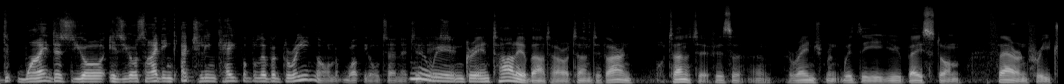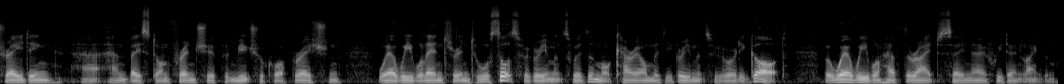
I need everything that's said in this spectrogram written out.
d- why does your is your side in, actually incapable of agreeing on what the alternative is? we agree entirely about our alternative. Our alternative is a, an arrangement with the EU based on fair and free trading uh, and based on friendship and mutual cooperation where we will enter into all sorts of agreements with them or carry on with the agreements we've already got but where we will have the right to say no if we don't like them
